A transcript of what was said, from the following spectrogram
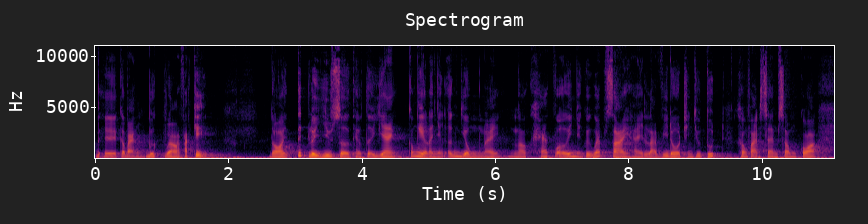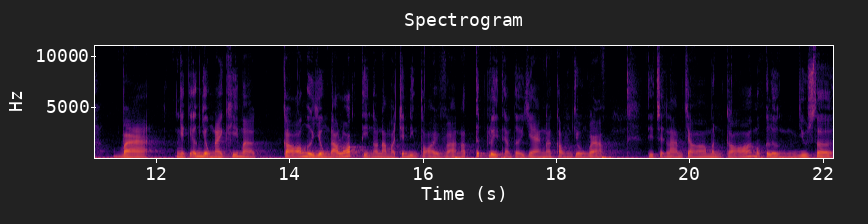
để các bạn bước vào phát triển. Rồi tích lũy user theo thời gian có nghĩa là những ứng dụng này nó khác với những cái website hay là video trên YouTube không phải xem xong qua. Và những cái ứng dụng này khi mà có người dùng download thì nó nằm ở trên điện thoại và nó tích lũy theo thời gian nó cộng dồn vào. Thì sẽ làm cho mình có một cái lượng user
